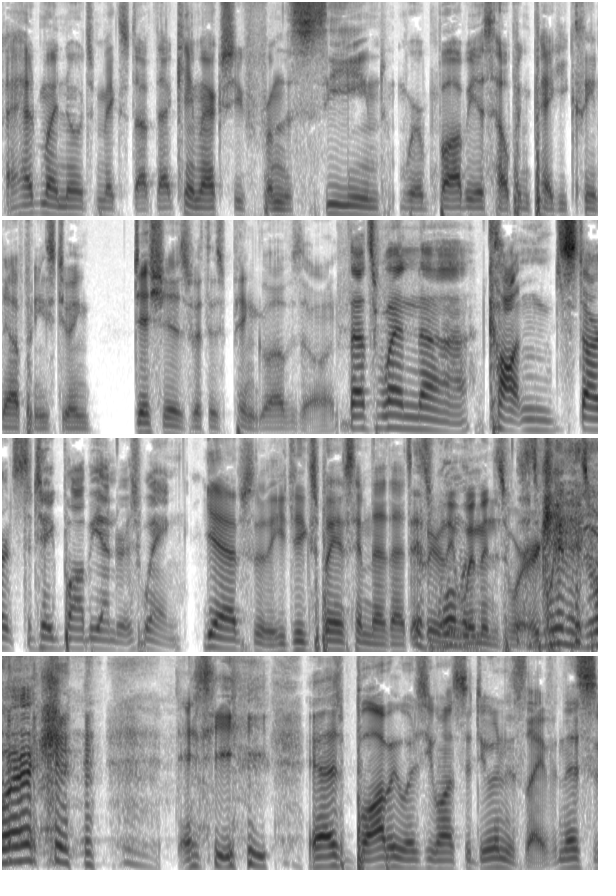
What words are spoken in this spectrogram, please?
I had my notes mixed up. That came actually from the scene where Bobby is helping Peggy clean up and he's doing dishes with his pink gloves on. That's when uh, Cotton starts to take Bobby under his wing. Yeah, absolutely. He explains to him that that's It's clearly woman- women's work. It's women's work. and he, he asks Bobby what he wants to do in his life. And this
